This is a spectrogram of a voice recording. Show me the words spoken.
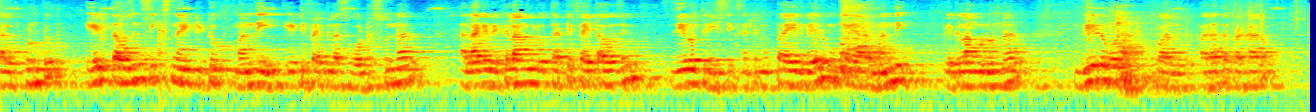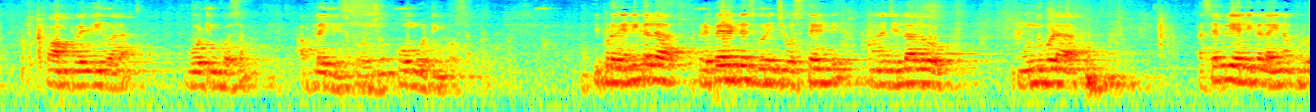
కలుపుకుంటూ eight thousand six ninety two మంది ఎయిటీ ఫైవ్ ప్లస్ ఓటర్స్ ఉన్నారు. అలాగే వికలాంగులు thirty five thousand zero three six అంటే ముప్పై ఐదు వేలు ముప్పై ఆరు మంది వికలాంగులు ఉన్నారు. వీళ్ళు కూడా వాళ్ళు అర్హత ప్రకారం ఫామ్ ట్వెల్వ్ ద్వారా ఓటింగ్ కోసం అప్లై చేసుకోవచ్చు హోమ్ ఓటింగ్ కోసం. ఇప్పుడు ఎన్నికల ప్రిపేరెడ్నెస్ గురించి వస్తే అండి మన జిల్లాలో ముందు కూడా అసెంబ్లీ ఎన్నికలు అయినప్పుడు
